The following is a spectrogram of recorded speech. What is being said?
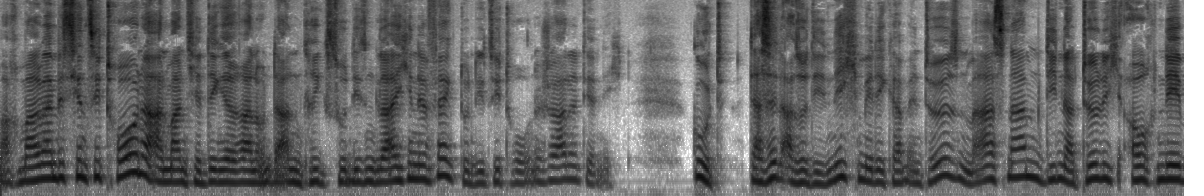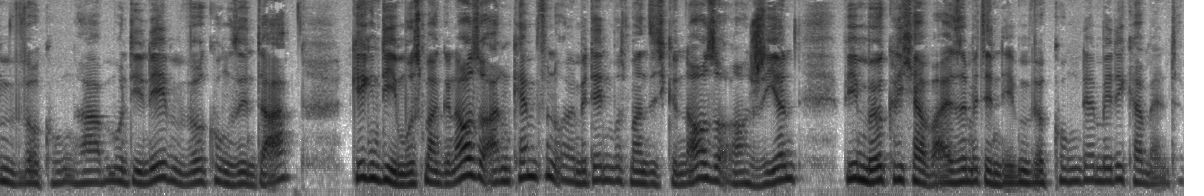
Mach mal ein bisschen Zitrone an manche Dinge ran und dann kriegst du diesen gleichen Effekt und die Zitrone schadet dir nicht. Gut, das sind also die nicht medikamentösen Maßnahmen, die natürlich auch Nebenwirkungen haben und die Nebenwirkungen sind da. Gegen die muss man genauso ankämpfen oder mit denen muss man sich genauso arrangieren wie möglicherweise mit den Nebenwirkungen der Medikamente.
